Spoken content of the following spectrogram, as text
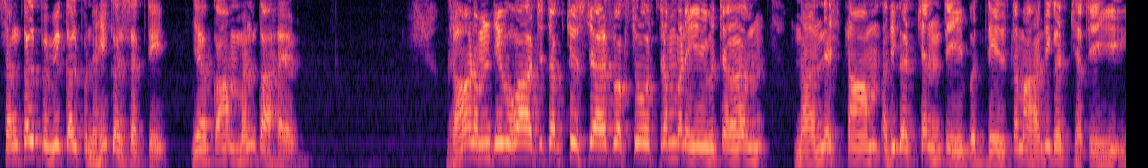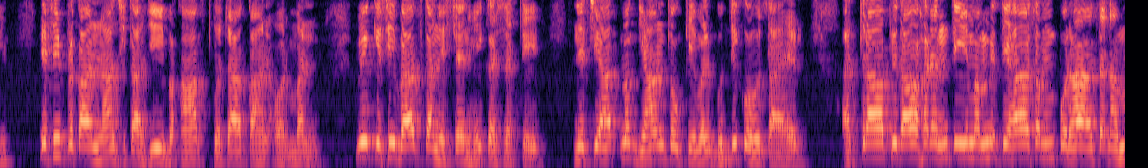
संकल्प, विकल्प नहीं कर सकते। यह काम मन का है। घ्राणम जिह्वाच चक्षुश्च त्वक्श्रोत्र मणिव च। न निष्ठाम अधिगछन्ति बुद्धिस्तमाधिगछति इसी प्रकार नासिका जीव आँख, त्वचा, कान और मन, वे किसी बात का निश्चय नहीं कर सकते। निश्चयात्मक ज्ञान तो केवल बुद्धि को होता है। अत्राप्युदाहरती मम इतिहास पुरातनम।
